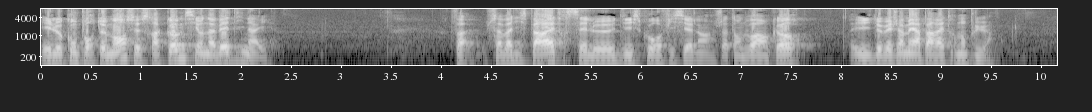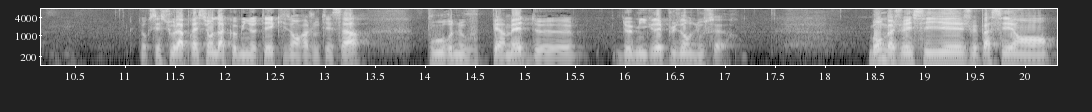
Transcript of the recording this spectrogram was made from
Et le comportement, ce sera comme si on avait Deny. Enfin, ça va disparaître, c'est le discours officiel. Hein. J'attends de voir encore il ne devait jamais apparaître non plus. Hein. Donc c'est sous la pression de la communauté qu'ils ont rajouté ça pour nous permettre de, migrer plus en douceur. Bon, bah, je vais essayer, je vais passer en,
